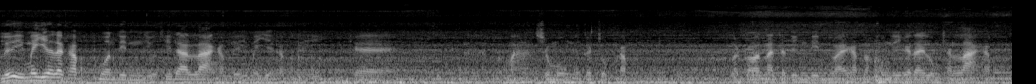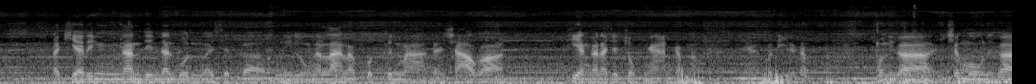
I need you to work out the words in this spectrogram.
หรืออีกไม่เยอะแล้วครับมวลดินอยู่ที่ด้านล่างครับหลืออีกไม่เยอะครับเหลืออีกแค่ประมาณชั่วโมงหนึงก็จบครับ แล้วก็น่าจะดึงดินไว้ครับแล้วพรุ่งนี้ก็ได้ลงชั้นล่างครับถ้าเคลียร์ริ่งด้านดินด้านบนไว้เสร็จก็พรุ่งนี้ลงด้านล่างแล้วกดขึ้นมา แต่เช้าก็เที่ยงก็น่าจะจบงานครับเนาะ เนี่ยพอดีเลยครับตรงนี้ก็อีกชั่วโมงหนึ่งก็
